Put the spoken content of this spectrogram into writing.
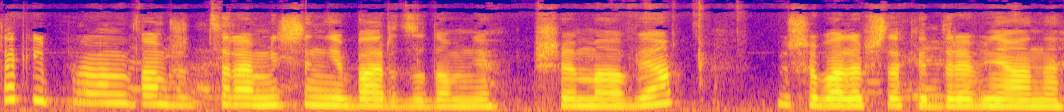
Taki powiem wam, że ceramiczny nie bardzo do mnie przemawia. Już chyba lepsze takie drewniane.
